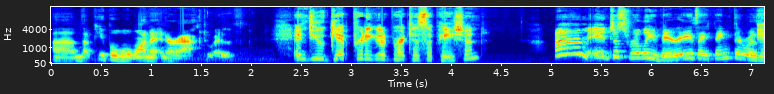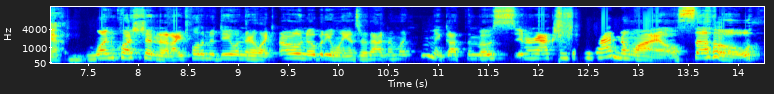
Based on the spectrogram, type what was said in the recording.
um, that people will want to interact with. And do you get pretty good participation? Um, it just really varies. I think there was yeah. one question that I told them to do, and they're like, "Oh, nobody will answer that." And I'm like, "Hmm, it got the most interactions we've had in a while." So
